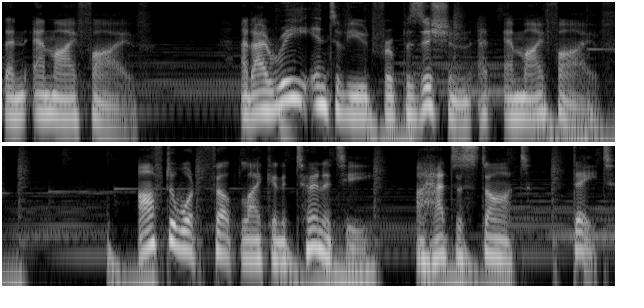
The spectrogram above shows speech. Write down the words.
than MI5, and I re-interviewed for a position at MI5. After what felt like an eternity, I had to start, date,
